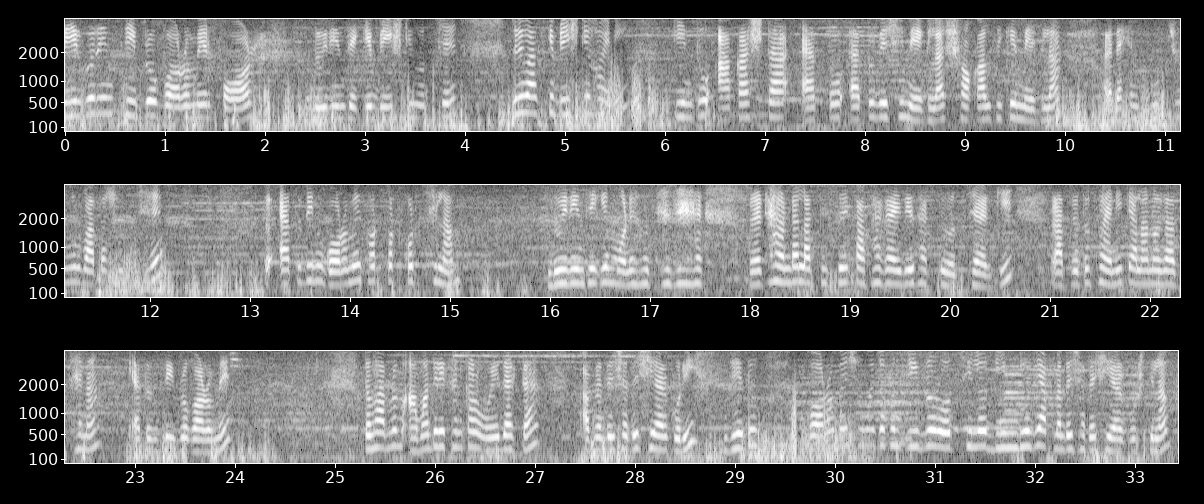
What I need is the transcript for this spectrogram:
দীর্ঘদিন তীব্র গরমের পর দুই দিন থেকে বৃষ্টি হচ্ছে। যদিও আজকে বৃষ্টি হয়নি, কিন্তু আকাশটা এত এত বেশি মেঘলা, সকাল থেকে মেঘলা, আর দেখেন প্রচুর বাতাস হচ্ছে। তো এতদিন গরমে ছটপট করছিলাম, দুই দিন থেকে মনে হচ্ছে যে মানে ঠান্ডা লাগতেছে, কাঁথা গায়ে দিয়ে থাকতে হচ্ছে আর কি। রাত্রে তো ফ্যানই চালানো যাচ্ছে না, এত তীব্র গরমে। তো ভাবলাম আমাদের এখানকার ওয়েদারটা আপনাদের সাথে শেয়ার করি। যেহেতু গরমের সময় যখন তীব্র রোদ ছিল, ডিম ভেজে আপনাদের সাথে শেয়ার করছিলাম।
